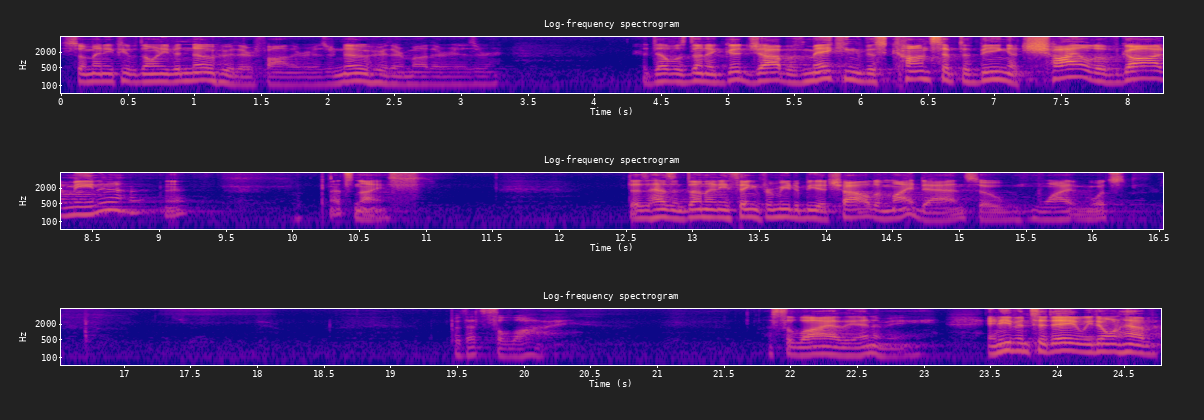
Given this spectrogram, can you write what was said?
So many people don't even know who their father is or know who their mother is. Or the devil's done a good job of making this concept of being a child of God mean, eh, eh, that's nice. Does, hasn't done anything for me to be a child of my dad, so why, what's. But that's the lie. That's the lie of the enemy. And even today, we don't have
